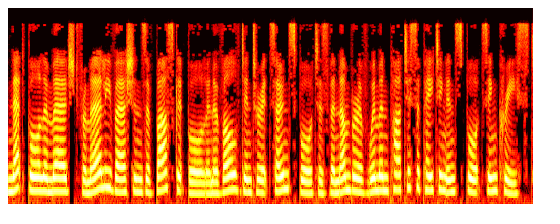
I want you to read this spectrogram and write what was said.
Netball emerged from early versions of basketball and evolved into its own sport as the number of women participating in sports increased.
